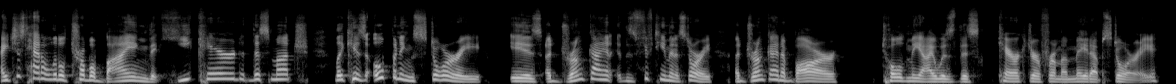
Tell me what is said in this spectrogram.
I just had a little trouble buying that he cared this much. Like his opening story is a drunk guy, this 15 minute story, a drunk guy in a bar told me I was this character from a made up story.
